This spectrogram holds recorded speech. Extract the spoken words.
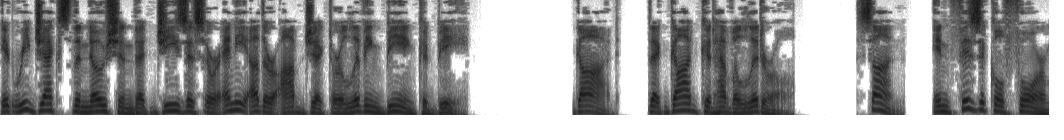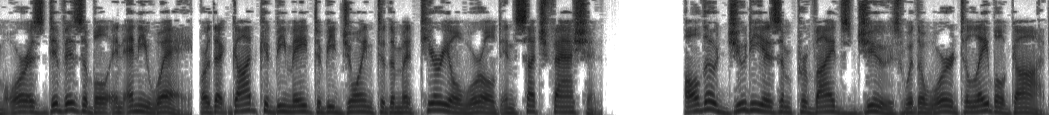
It rejects the notion that Jesus or any other object or living being could be God. That God could have a literal son in physical form or is divisible in any way, or that God could be made to be joined to the material world in such fashion. Although Judaism provides Jews with a word to label God,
